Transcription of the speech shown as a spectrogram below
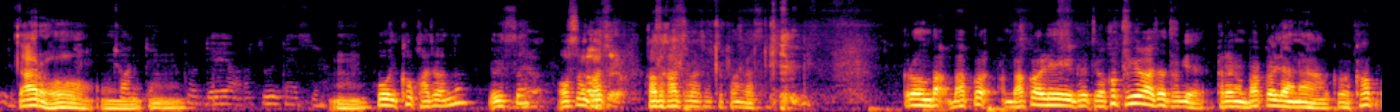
이렇게. 따로. 네, 저한테 그래서 네 알았습니다 했어요. 음. 거기 컵 가져왔나? 여기 있어? 없으면 가, 가서 가져와 저쪽 방 가서. 그럼 막 막걸 막걸리 그컵 두 개 가져 두 개. 그러면 막걸리 하나 그 컵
